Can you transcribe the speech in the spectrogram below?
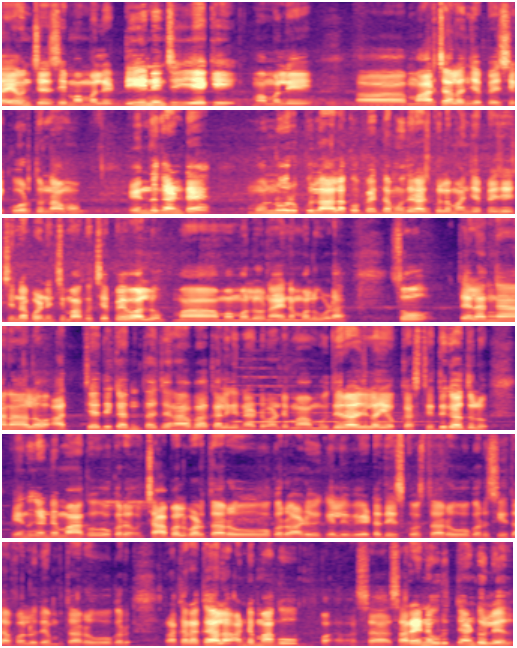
దయ ఉంచేసి మమ్మల్ని డి నుంచి ఏకి మమ్మల్ని మార్చాలని చెప్పేసి కోరుతున్నాము. ఎందుకంటే మున్నూరు కులాలకు పెద్ద ముదిరాజ్ కులం అని చెప్పేసి చిన్నప్పటి నుంచి మాకు చెప్పేవాళ్ళు మా అమ్మమ్మలు నాయనమ్మలు కూడా. సో తెలంగాణలో అత్యధికంత జనాభా కలిగినటువంటి మా ముదిరాజుల యొక్క స్థితిగతులు ఎందుకంటే మాకు ఒకరు చేపలు పడతారు ఒకరు అడవికి వెళ్ళి వేట తీసుకొస్తారు ఒకరు సీతాఫలం తెంపుతారు ఒకరు రకరకాల అంటే మాకు స- సరైన వృత్తి అంటూ లేదు.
